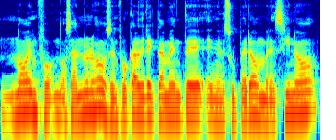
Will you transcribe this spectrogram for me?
no, o sea, no nos vamos a enfocar directamente en el superhombre, sino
